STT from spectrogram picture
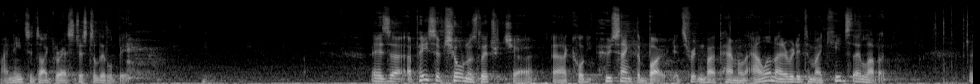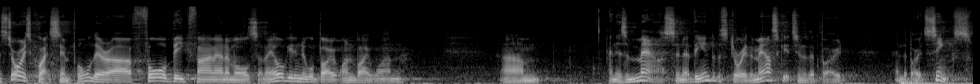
I need to digress just a little bit. There's a, a piece of children's literature uh, called Who Sank the Boat? It's written by Pamela Allen. I read it to my kids, they love it. The story is quite simple. There are four big farm animals, and they all get into a boat one by one. Um, and there's a mouse, and at the end of the story, the mouse gets into the boat, and the boat sinks.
